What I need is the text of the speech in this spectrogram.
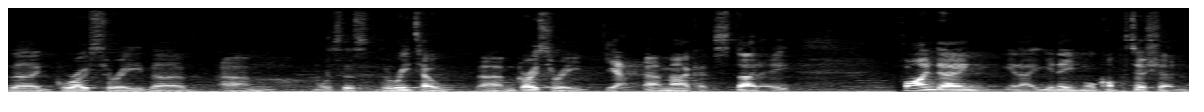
the grocery, the um, what's this, the retail um, grocery Yeah. uh, market study, finding you know you need more competition,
